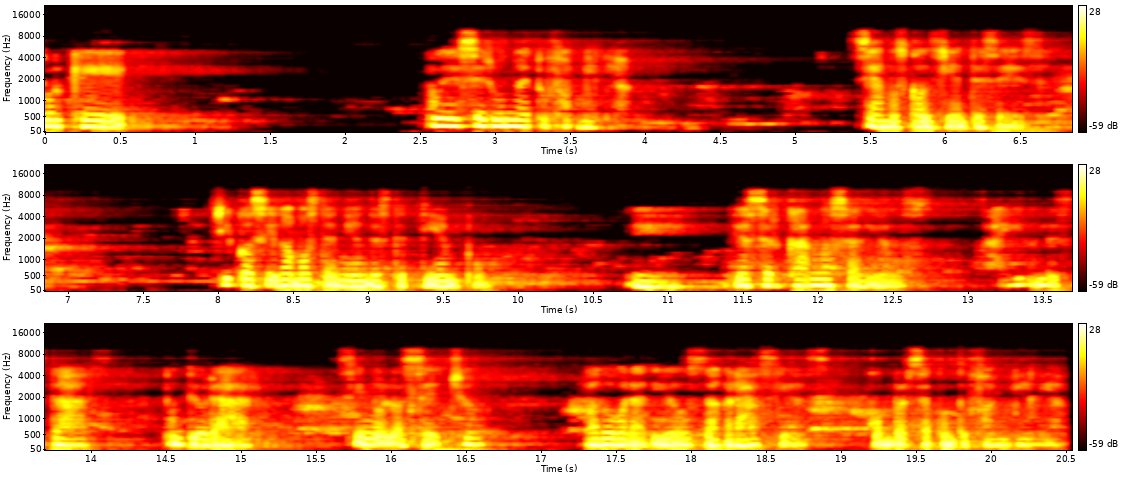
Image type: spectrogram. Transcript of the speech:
porque puede ser uno de tu familia. Seamos conscientes de eso. Chicos, sigamos teniendo este tiempo eh, de acercarnos a Dios. Ahí donde estás, ponte a orar. Si no lo has hecho, adora a Dios, da gracias, conversa con tu familia.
